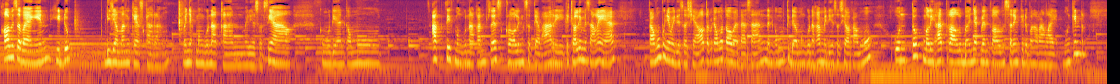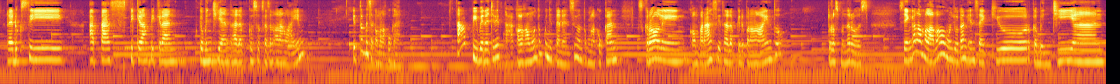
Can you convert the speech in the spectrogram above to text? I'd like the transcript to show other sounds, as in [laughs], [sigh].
Kalau bisa bayangin hidup di zaman kayak sekarang banyak menggunakan media sosial kemudian kamu aktif menggunakan saya scrolling setiap hari kecuali misalnya ya kamu punya media sosial tapi kamu tahu batasan dan kamu tidak menggunakan media sosial kamu untuk melihat terlalu banyak dan terlalu sering kehidupan orang lain. Mungkin reduksi atas pikiran-pikiran kebencian terhadap kesuksesan orang lain itu bisa kamu lakukan tapi beda cerita kalau kamu tuh punya tendensi untuk melakukan scrolling komparasi terhadap kehidupan orang lain itu terus menerus sehingga lama-lama memunculkan insecure, kebencian,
